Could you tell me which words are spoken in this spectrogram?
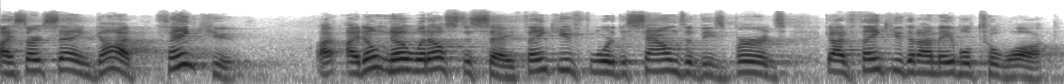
I start saying, God, thank you. I, I don't know what else to say. Thank you for the sounds of these birds. God, thank you that I'm able to walk.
